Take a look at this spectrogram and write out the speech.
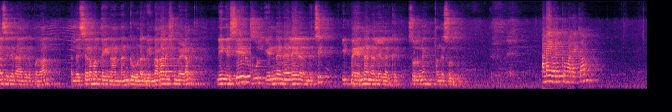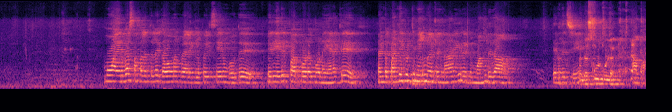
ஆசிரியராக இருப்பதால் அந்த சிரமத்தை நான் நன்கு உணர்வேன். மகாலட்சுமி மேடம் நீங்க சேரு ஸ்கூல் என்ன நிலையில இருந்துச்சு? இப்ப என்ன நிலையில இருக்கு? சொல்லுங்க அங்க சொல்லுங்க. அனைவருக்கும் வணக்கம். மூவாயிரம் ரூபாய் சம்பளத்தில் கவர்மெண்ட் வேலைக்குள்ள போய் சேரும்போது பெரிய எதிர்பார்ப்போட போன எனக்கு ரெண்டு பள்ளி குட்டிகளும் ரெண்டு நாய் ரெண்டு மாடு தான் இருந்துச்சு. அந்த ஸ்கூலுக்குள்ள ஆமா.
